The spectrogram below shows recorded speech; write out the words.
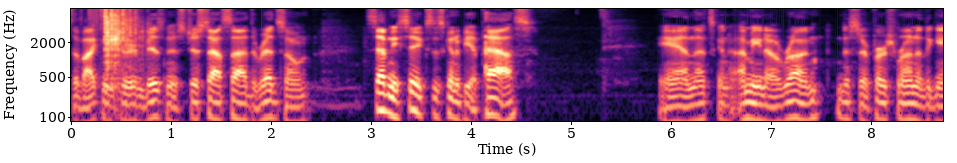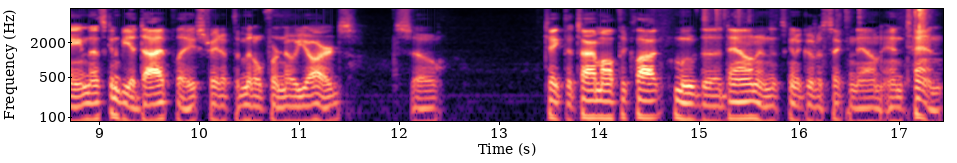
the Vikings are in business just outside the red zone. 76 is going to be a pass. And that's going to, I mean, a run. This is their first run of the game. That's going to be a dive play straight up the middle for no yards. So take the time off the clock, move the down, and it's going to go to second down and 10.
